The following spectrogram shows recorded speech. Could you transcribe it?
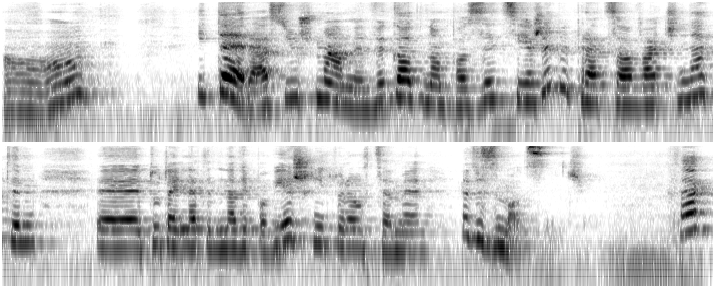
o. I teraz już mamy wygodną pozycję, żeby pracować na tym, e, tutaj na, tym, na tej powierzchni, którą chcemy wzmocnić. Tak?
